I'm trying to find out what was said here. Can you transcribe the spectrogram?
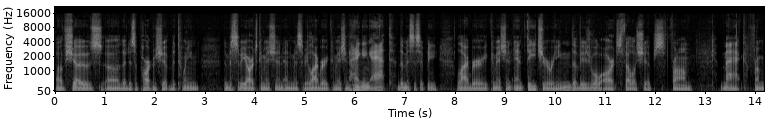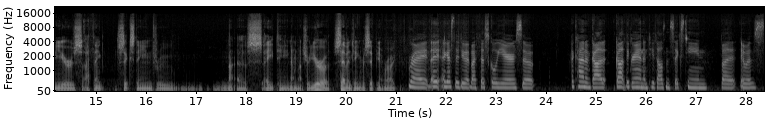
of shows uh, that is a partnership between the Mississippi Arts Commission and the Mississippi Library Commission, hanging at the Mississippi Library Commission and featuring the visual arts fellowships from MAC from years, I think, 16 through uh, 18. I'm not sure. You're a 17 recipient, right? Right. I, I guess they do it by fiscal year. So I kind of got got the grant in 2016, but it was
